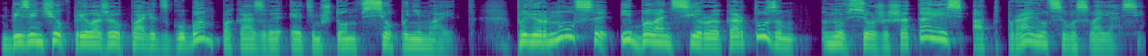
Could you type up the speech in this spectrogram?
Безенчук приложил палец к губам, показывая этим, что он все понимает. Повернулся и, балансируя картузом, но все же шатаясь, отправился во свояси.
